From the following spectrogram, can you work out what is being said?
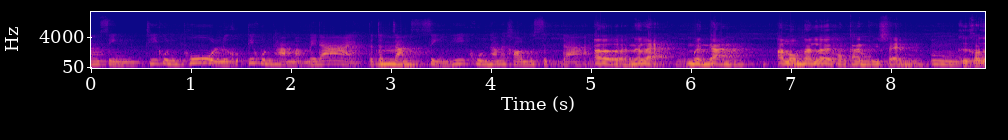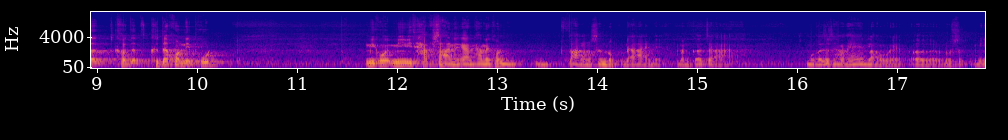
ำสิ่งที่คุณพูดหรือที่คุณทำอะไม่ได้ แต่จะจำสิ่งที่คุณทำให้เขารู้สึกได้ เออ นั่นแหละ เหมือนกันอารมณ์นั้นเลยของการอืมพรีเซนต์อืมคือเขาจะเขาจะคือถ้าคนนี้พูดมีคนมีทักษะในการทำให้คนฟังสนุกได้เนี่ย มันก็จะ มันก็จะทำให้เราเนี่ยเออรู้สึกมี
